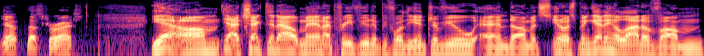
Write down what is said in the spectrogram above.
Yep, that's correct. Yeah, um, yeah, I checked it out, man. I previewed it before the interview, and um, it's you know it's been getting a lot of um,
